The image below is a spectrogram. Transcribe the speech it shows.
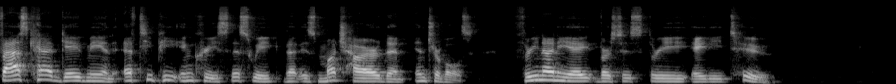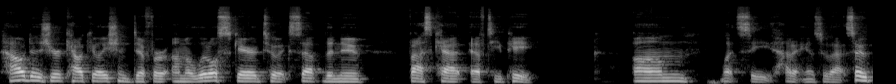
FasCat gave me an FTP increase this week that is much higher than intervals. 398 versus 382. How does your calculation differ? I'm a little scared to accept the new FasCat FTP. Um, let's see how to answer that. So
